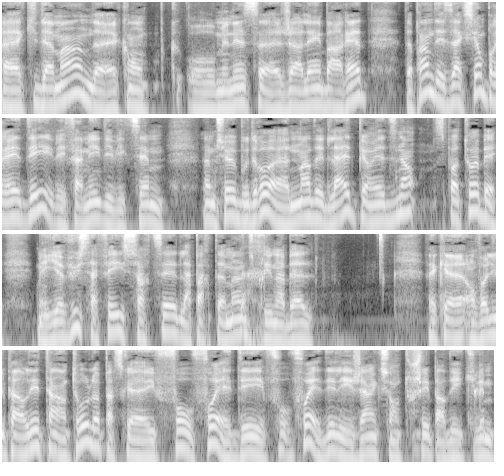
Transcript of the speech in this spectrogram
euh, qui demande au ministre Jolin Barrette de prendre des actions pour aider les familles des victimes. Là, M. Boudreau a demandé de l'aide, puis on lui a dit non, c'est pas toi, ben, mais il a vu sa fille sortir de l'appartement du prix Fait que, on va lui parler tantôt là parce qu'il faut faut faut faut aider les gens qui sont touchés par des crimes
